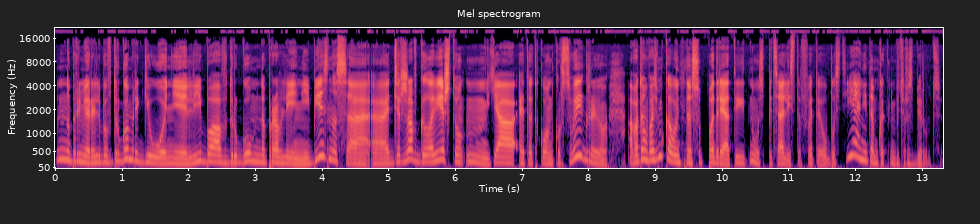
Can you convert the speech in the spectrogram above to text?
ну, например, либо в другом регионе, либо в другом направлении бизнеса, а, держа в голове, что м, я этот конкурс выиграю, а потом возьму кого-нибудь на субподряд и ну, специалистов в этой области, и они там как-нибудь разберутся.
